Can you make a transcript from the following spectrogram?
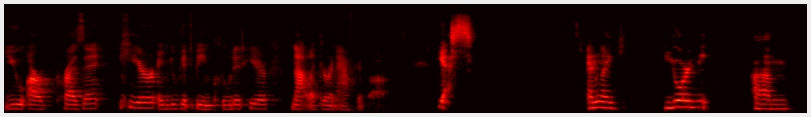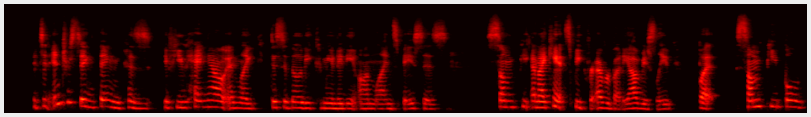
you are present here and you get to be included here, not like you're an afterthought. Yes. And like your um it's an interesting thing because if you hang out in like disability community online spaces, some pe- and I can't speak for everybody obviously, but some people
